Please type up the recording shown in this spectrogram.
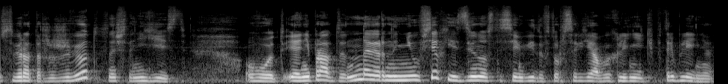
Собиратор же живет, значит, они есть. Вот. И они, правда, ну, наверное, не у всех есть 97 видов вторсырья в их линейке потребления,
